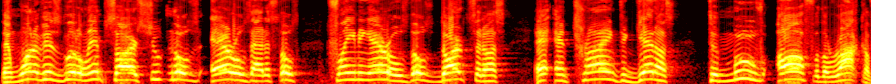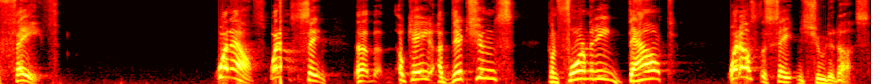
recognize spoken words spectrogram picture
then one of his little imps are shooting those arrows at us, those flaming arrows, those darts at us, and, and trying to get us to move off of the rock of faith. What else? What else, Satan? Uh, okay, addictions, conformity, doubt. What else does Satan shoot at us?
